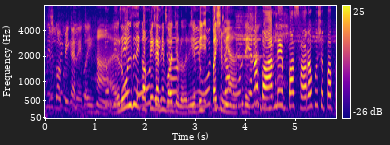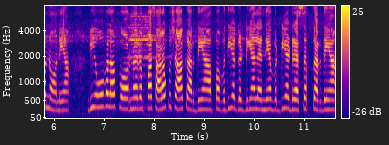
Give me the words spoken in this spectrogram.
ਦੀ ਕਾਪੀ ਕਰੇ ਕੋਈ ਹਾਂ। ਰੂਲਸ ਦੀ ਕਾਪੀ ਕਰਨੀ ਬਹੁਤ ਜ਼ਰੂਰੀ ਹੈ ਪਛਮੀਆਂ ਦੇ ਨਾ ਬਾਹਰਲੇ ਆਪਾਂ ਸਾਰਾ ਕੁਝ ਆਪਾਂ ਅਪਣਾਉਨੇ ਆ ਵੀ ਉਹ ਵਾਲਾ ਫੋਰਨਰ ਆਪਾਂ ਸਾਰਾ ਕੁਝ ਆ ਕਰਦੇ ਆ ਆਪਾਂ ਵਧੀਆ ਗੱਡੀਆਂ ਲੈਨੇ ਆ ਵੱਡੀਆਂ ਡਰੈਸ ਅਪ ਕਰਦੇ ਆ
